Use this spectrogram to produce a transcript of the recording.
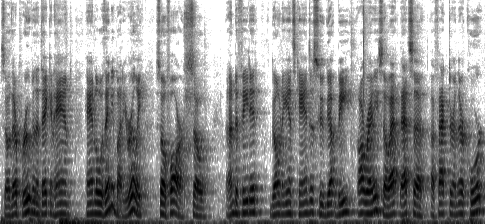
So they're proving that they can hand handle with anybody really so far. So undefeated going against Kansas, who got beat already. So that, that's a, a factor in their court.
